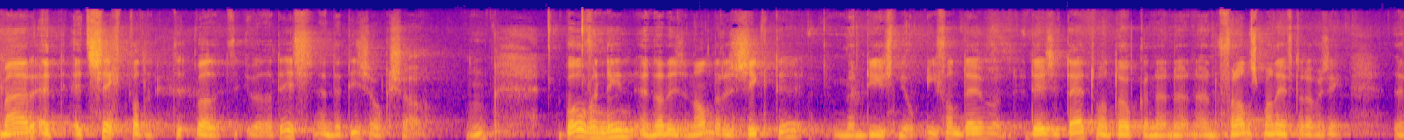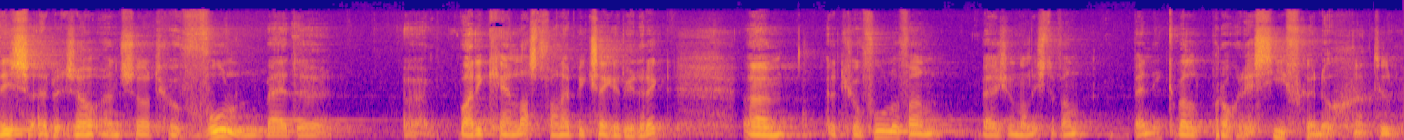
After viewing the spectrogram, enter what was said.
Maar het, het zegt wat het, wat, het, wat het is, en dat is ook zo. Hm? Bovendien, en dat is een andere ziekte, maar die is nu ook niet van de- deze tijd, want ook een, een, een Fransman heeft erover gezegd. Er is zo een soort gevoel bij de, eh, waar ik geen last van heb, ik zeg het u direct. ehm, het gevoel van, bij journalisten van, ben ik wel progressief genoeg? Natuurlijk.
